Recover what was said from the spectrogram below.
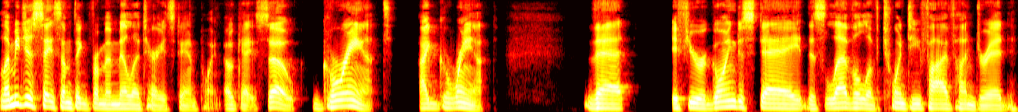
Let me just say something from a military standpoint. Okay, so grant, I grant that if you're going to stay, this level of 2,500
